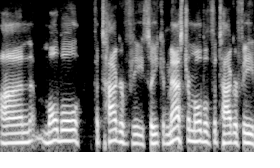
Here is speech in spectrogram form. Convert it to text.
on mobile photography so you can master mobile photography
